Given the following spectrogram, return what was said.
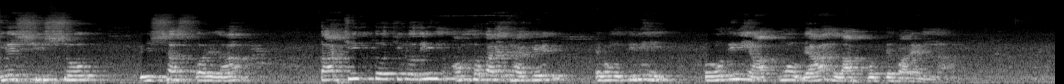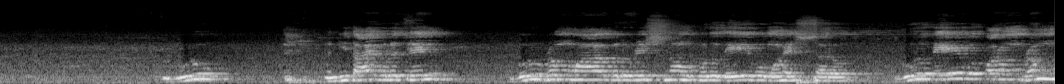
যে শিষ্য বিশ্বাস করে না তার চিত্ত চিরদিন অন্ধকারে থাকে এবং তিনি কোনোদিনই আত্মজ্ঞান লাভ করতে পারেন না। গুরু গীতায় বলেছেন, গুরু ব্রহ্মা, গুরু বিষ্ণু গুরুদেব মহেশ্বর গুরুদেব পরম ব্রহ্ম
